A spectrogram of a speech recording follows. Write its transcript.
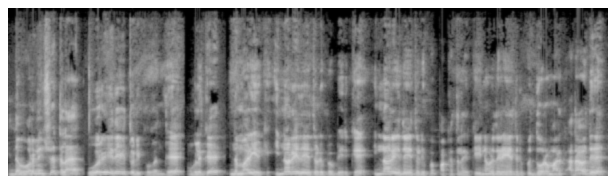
இந்த ஒரு நிமிஷத்துல ஒரு இதய துடிப்பு வந்து உங்களுக்கு இந்த மாதிரி இருக்கு. இன்னொரு இதய துடிப்பு இப்படி இருக்கு. இன்னொரு இதய துடிப்பு பக்கத்துல இருக்கு. இன்னொரு இதய துடிப்பு தூரமா இருக்கு. அதாவது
